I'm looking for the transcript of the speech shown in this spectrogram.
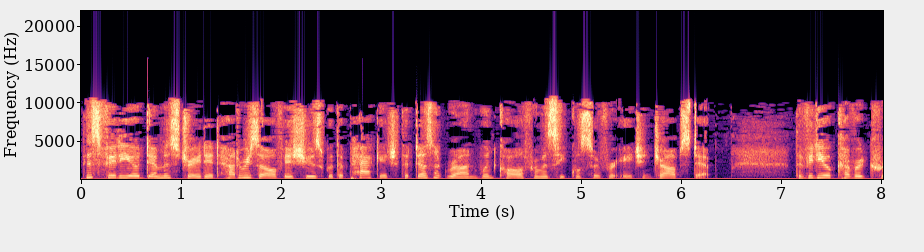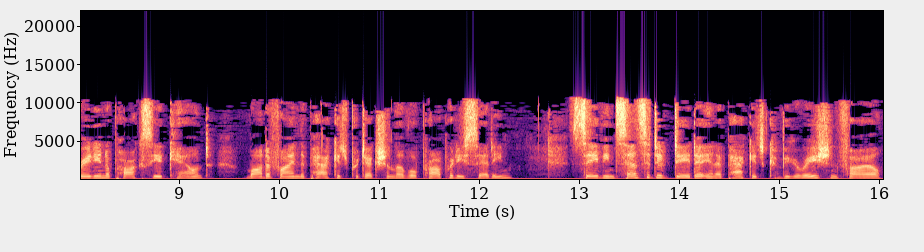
This video demonstrated how to resolve issues with a package that doesn't run when called from a SQL Server Agent job step. The video covered creating a proxy account, modifying the package protection level property setting, saving sensitive data in a package configuration file,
